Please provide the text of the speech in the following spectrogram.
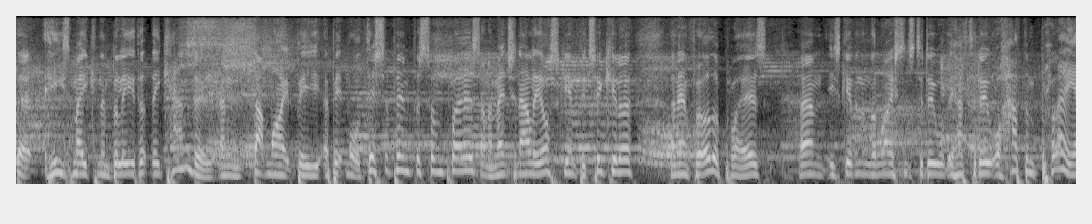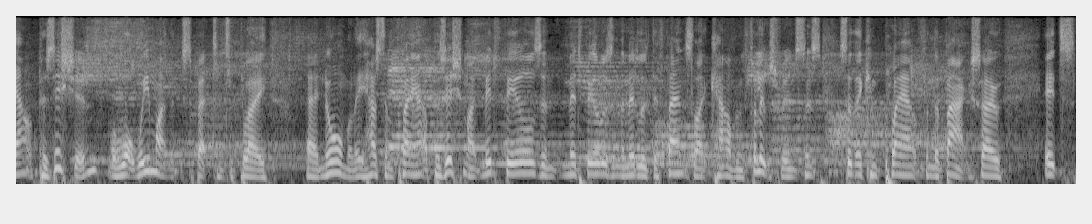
that he's making them believe that they can do, and that might be a bit more discipline for some players. And I mentioned Alioski in particular, and then for other players, um, he's given them the license to do what they have to do, or have them play out of position, or what we might expect them to play uh, normally. Has them play out of position like midfielders and midfielders in the middle of defence, like Kalvin Phillips, for instance, so they can play out from the back. So it's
